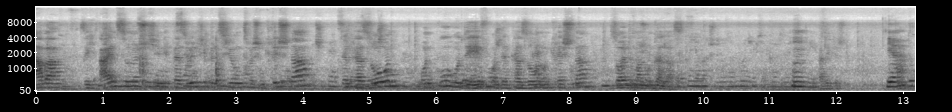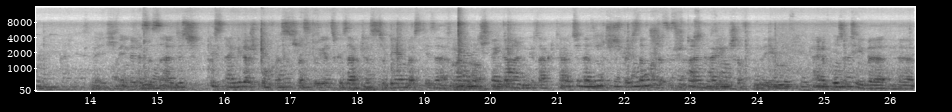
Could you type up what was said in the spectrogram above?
aber sich einzumischen in die persönliche Beziehung zwischen Krishna, der Person und Gurudev und der Person und Krishna sollte man unterlassen. Hm. Ja. Ich finde, das ist ein, das ist ein Widerspruch, was, was du jetzt gesagt hast, zu dem, was dieser Mann aus Bengalen gesagt hat. Also du sprichst davon, dass es in allen Heiligen Schriften eben eine positive äh,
